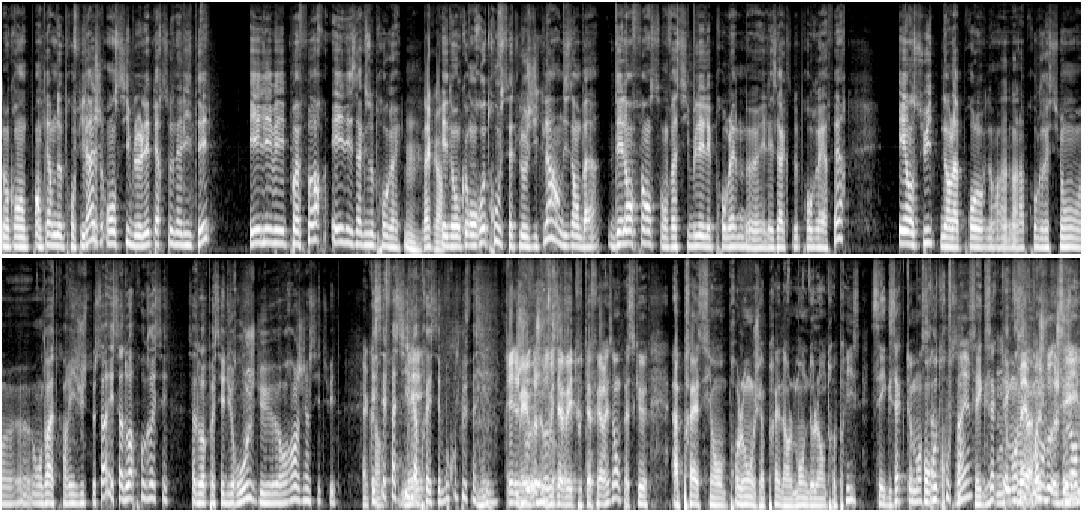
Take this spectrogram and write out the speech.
Donc, en, en termes de profilage, on cible les personnalités et les points forts et les axes de progrès. D'accord. Et donc, on retrouve cette logique-là en disant, bah, dès l'enfance, on va cibler les problèmes euh, et les axes de progrès à faire. Et ensuite, dans la, pro, dans la, dans la progression, euh, on doit travailler juste ça. Et ça doit progresser. Ça doit passer du rouge, du orange, et ainsi de suite. Et c'est facile Mais- après, c'est beaucoup plus facile. Et je Mais vous- je vous, vous- vous avez tout à fait raison parce que après, si on prolonge après dans le monde de l'entreprise, c'est exactement On ça. retrouve ça. C'est exactement Mais ça. moi, je vous- je vous C'est entends.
